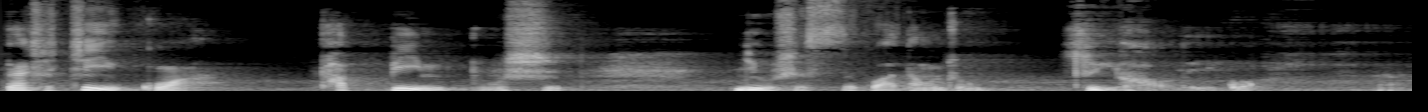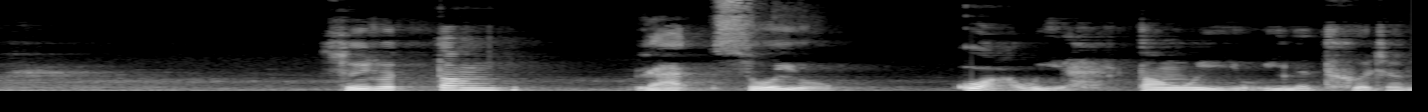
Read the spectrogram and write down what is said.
但是这一卦它并不是六十四卦当中最好的一卦。所以说，当然，所有卦位啊，当位有应的特征，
